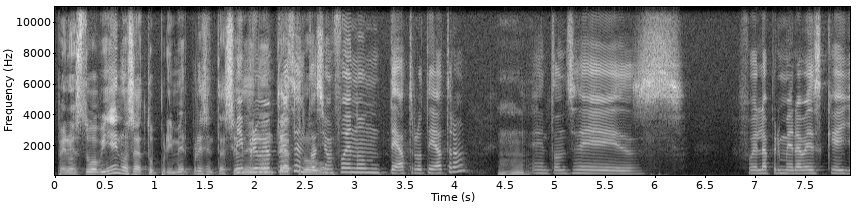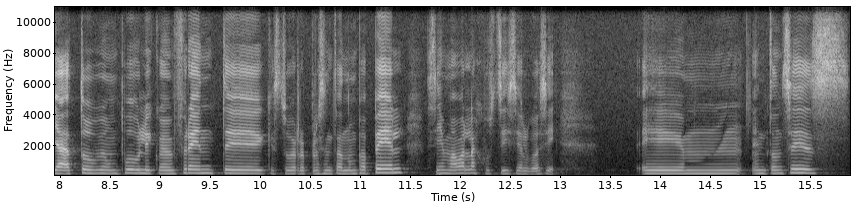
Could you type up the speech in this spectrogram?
pero estuvo bien, o sea, tu primer presentación Mi en primera presentación fue en un teatro teatro. Entonces fue la primera vez que ya tuve un público enfrente, que estuve representando un papel. Se llamaba La Justicia, algo así. Em, entonces,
